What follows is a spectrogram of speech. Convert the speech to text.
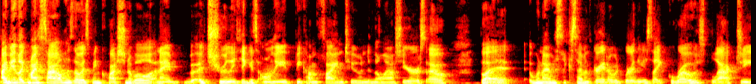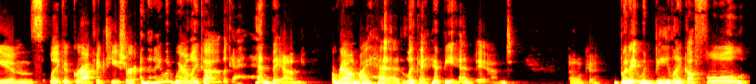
I mean, like my style has always been questionable, and I, I truly think it's only become fine tuned in the last year or so. But mm-hmm. when I was like seventh grade, I would wear these like gross black jeans, like a graphic T-shirt, and then I would wear like a like a headband around my head, like a hippie headband. Oh, okay. But it would be like a full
